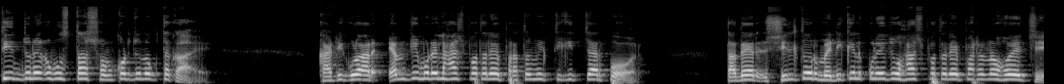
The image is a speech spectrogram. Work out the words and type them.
তিনজনের অবস্থা সংকটজনক থাকায়। কাটিগুড়ার এমজি মডেল হাসপাতালে প্রাথমিক চিকিৎসার পর তাদের শিলচর মেডিকেল কলেজ ও হাসপাতালে পাঠানো হয়েছে।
